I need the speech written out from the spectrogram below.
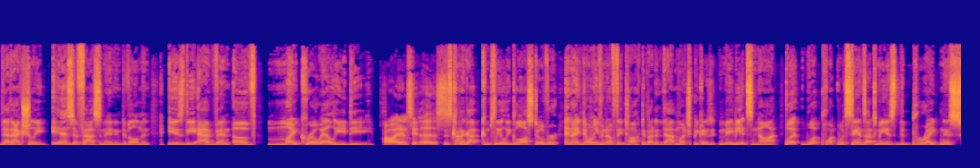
that actually is a fascinating development is the advent of micro LED. Oh, I didn't see this. This kind of got completely glossed over, and I don't even know if they talked about it that much because maybe it's not. But what point what stands out to me is the brightness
